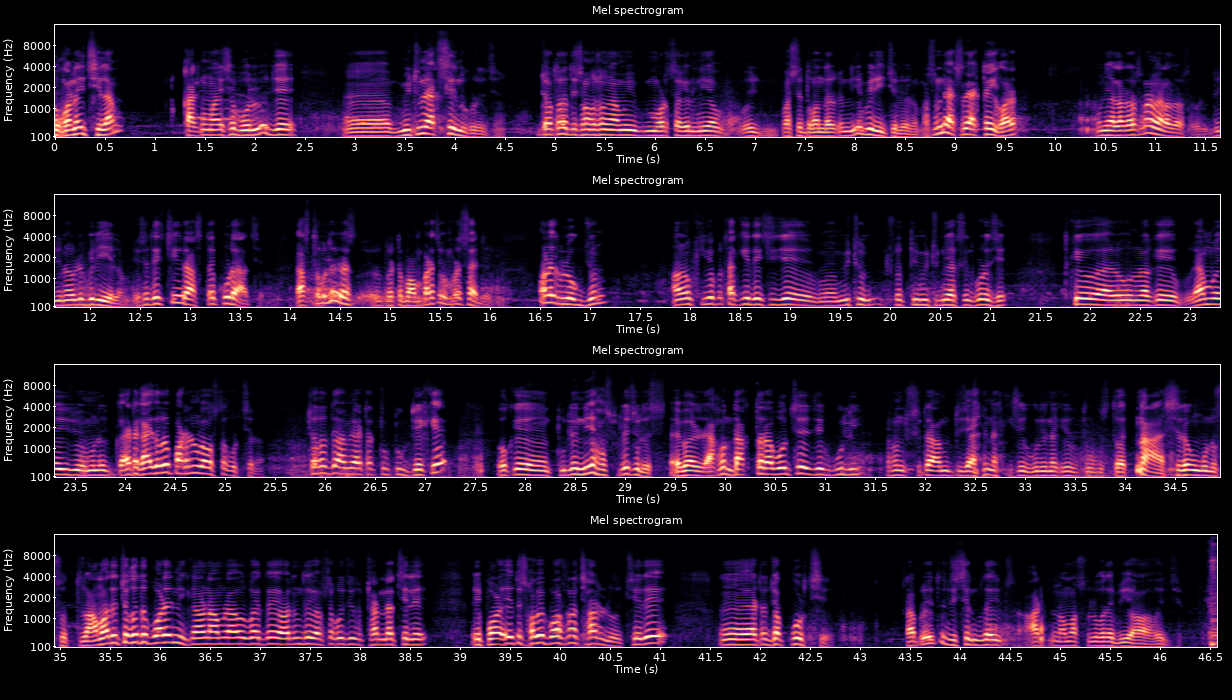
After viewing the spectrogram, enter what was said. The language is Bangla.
দোকানেই ছিলাম। কাকিমা এসে বলল যে মিঠুন অ্যাক্সিডেন্ট করেছে। যথাযথ সঙ্গে সঙ্গে আমি মোটর সাইকেল নিয়ে ওই পাশের দোকানদারকে নিয়ে বেরিয়ে চলে এলাম। আসলে একসাথে একটাই ঘর উনি আলাদা বসা আমি আলাদা বসা করি। দুজনে বলে বেরিয়ে এলাম। এসে দেখছি রাস্তায় পড়ে আছে। রাস্তা বলে একটা বাম্পার আছে বাম্পারের সাইডে অনেক লোকজন। আমি কী ব্যাপার তাকিয়ে দেখছি যে মিঠুন, সত্যি মিঠুনই অ্যাক্সিডেন্ট করেছে। কেউ আর ওনাকে এই মানে একটা গাড়িতে করে পাঠানোর ব্যবস্থা করছে না। যথাযথ আমি একটা টুকটুক ডেকে ওকে তুলে নিয়ে হসপিটালে চলে এসেছি। এবার এখন ডাক্তাররা বলছে যে গুলি, এখন সেটা আমি তো জানি না কিসে গুলি না কেউ তো বুঝতে পারছি। না, সেরকম কোনো সত্য আমাদের চোখে তো পড়েনি, কারণ আমরা ওর বাড়িতে অনেক ব্যবসা করছি ঠান্ডা ছেলে। এই পড়া এই তো সবে পড়াশোনা ছাড়লো, ছেড়ে একটা জব করছে। তারপরে তো রিসেন্ট বোধহয় আট, ন মাস হলো বোধহয় বিয়ে হওয়া হয়েছে।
